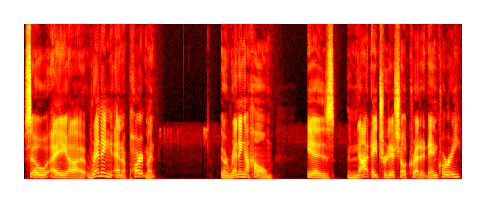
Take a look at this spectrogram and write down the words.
So, a uh, renting an apartment or renting a home is not a traditional credit inquiry,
